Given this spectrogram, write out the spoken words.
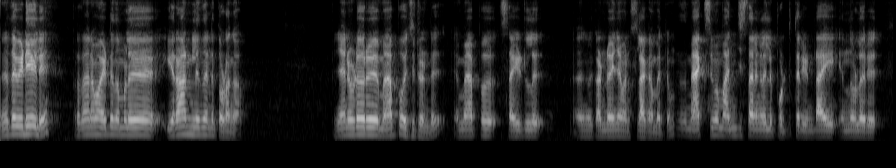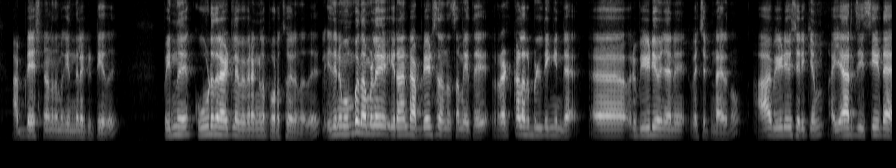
ഇന്നത്തെ വീഡിയോയിൽ പ്രധാനമായിട്ട് നമ്മൾ ഇറാനിൽ നിന്ന് തന്നെ തുടങ്ങാം. ഞാനിവിടെ ഒരു മാപ്പ് വെച്ചിട്ടുണ്ട്. മാപ്പ് സൈഡിൽ കണ്ടു കഴിഞ്ഞാൽ മനസ്സിലാക്കാൻ പറ്റും. മാക്സിമം അഞ്ച് സ്ഥലങ്ങളിൽ പൊട്ടിത്തെറി ഉണ്ടായി എന്നുള്ളൊരു അപ്ഡേഷനാണ് നമുക്ക് ഇന്നലെ കിട്ടിയത്. അപ്പോൾ ഇന്ന് കൂടുതലായിട്ടുള്ള വിവരങ്ങൾ പുറത്തു വരുന്നത്. ഇതിനു മുമ്പ് നമ്മൾ ഇറാന്റെ അപ്ഡേറ്റ്സ് തന്ന സമയത്ത് റെഡ് കളർ ബിൽഡിങ്ങിന്റെ ഒരു വീഡിയോ ഞാൻ വെച്ചിട്ടുണ്ടായിരുന്നു. ആ വീഡിയോ ശരിക്കും ഐ ആർ ജി സിയുടെ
